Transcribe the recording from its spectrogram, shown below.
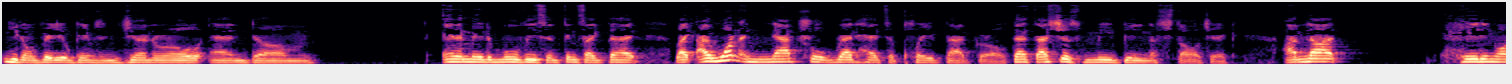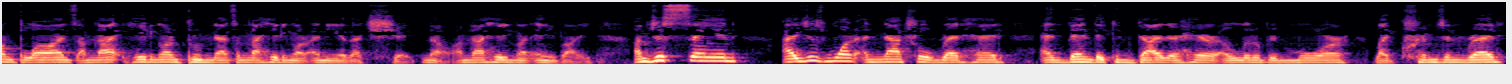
you know, video games in general and, um, animated movies and things like that. Like, I want a natural redhead to play Batgirl. That, that's just me being nostalgic. I'm not hating on blondes. I'm not hating on brunettes. I'm not hating on any of that shit. No, I'm not hating on anybody. I'm just saying I just want a natural redhead, and then they can dye their hair a little bit more like crimson red.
